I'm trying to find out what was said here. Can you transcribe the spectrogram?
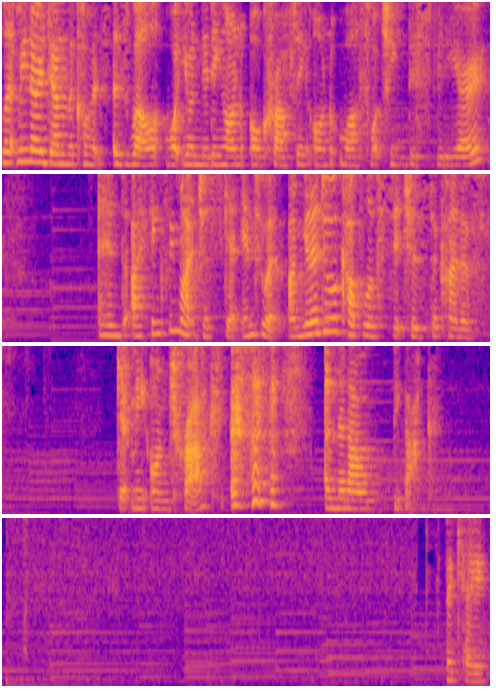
Let me know down in the comments as well what you're knitting on or crafting on whilst watching this video. And I think we might just get into it. I'm gonna do a couple of stitches to kind of get me on track and then I'll be back. Okay,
